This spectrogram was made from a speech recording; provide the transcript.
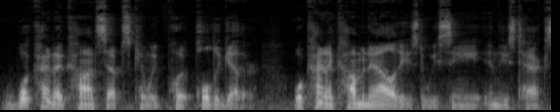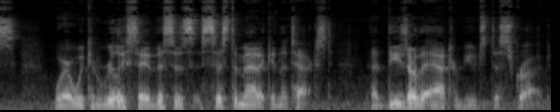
what kind of concepts can we put, pull together? What kind of commonalities do we see in these texts where we could really say this is systematic in the text, that these are the attributes described?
